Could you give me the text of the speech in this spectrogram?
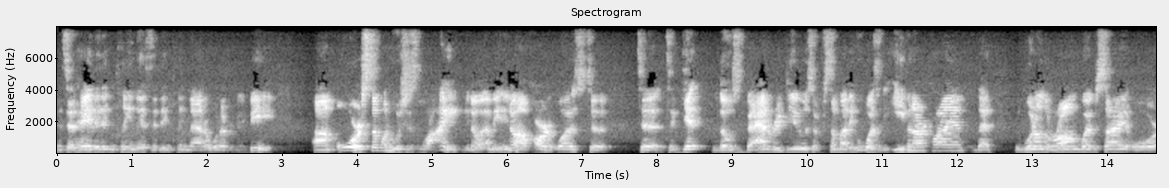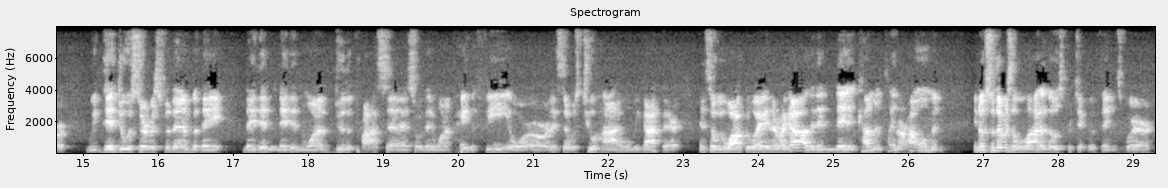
and said, hey, they didn't clean this, they didn't clean that, or whatever it may be. Um, or someone who was just lying. You know, I mean, you know how hard it was to to to get those bad reviews of somebody who wasn't even our client that went on the wrong website or we did do a service for them but they they didn't they didn't want to do the process or they didn't want to pay the fee or, or they said it was too high when we got there. And so we walked away and they're like oh they didn't they didn't come and clean our home and you know so there was a lot of those particular things where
